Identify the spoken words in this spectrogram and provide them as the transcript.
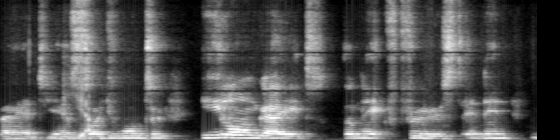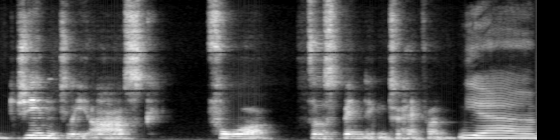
bad. Yes. Yeah. So you want to elongate the neck first and then gently ask for this bending to happen. Yeah.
